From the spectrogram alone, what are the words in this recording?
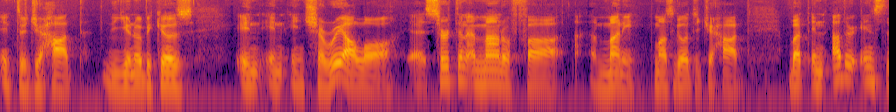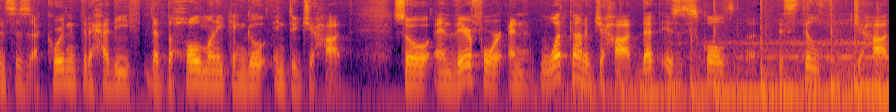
Into jihad, you know, because in, in, in Sharia law, a certain amount of uh, money must go to jihad. But in other instances, according to the hadith, that the whole money can go into jihad. So, and therefore, and what kind of jihad? That is called uh, the stealth jihad,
